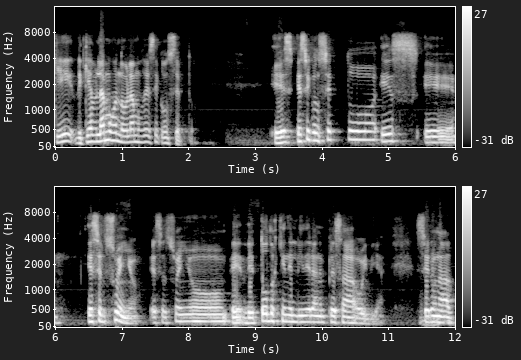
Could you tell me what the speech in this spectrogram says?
¿De qué hablamos cuando hablamos de ese concepto? Es, ese concepto es, eh, es el sueño, es el sueño eh, de todos quienes lideran empresas hoy día. Ser una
